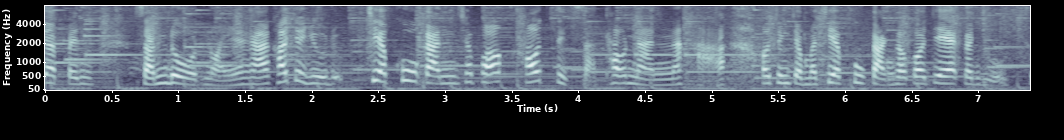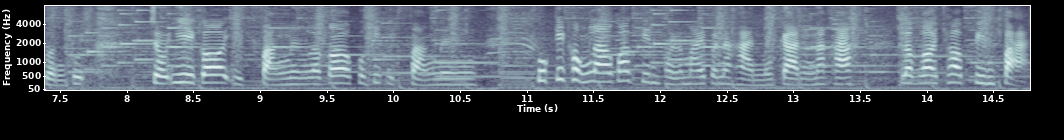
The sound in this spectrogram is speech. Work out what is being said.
จะเป็นสันโดษหน่อยนะคะเขาจะอยู่เทียบคู่กันเฉพาะเขาติดสัตว์เท่านั้นนะคะเขาจึงจะมาเทียบคู่กันเขาก็แยกกันอยู่ส่วนโจอี้ก็อีกฝั่งหนึ่งแล้วก็กุ๊กกิ๊กอีกฝั่งหนึ่งกุ๊กกิ๊กของเราก็กินผลไม้เป็นอาหารเหมือนกันนะคะ แล้วก็ชอบปีนป่าย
